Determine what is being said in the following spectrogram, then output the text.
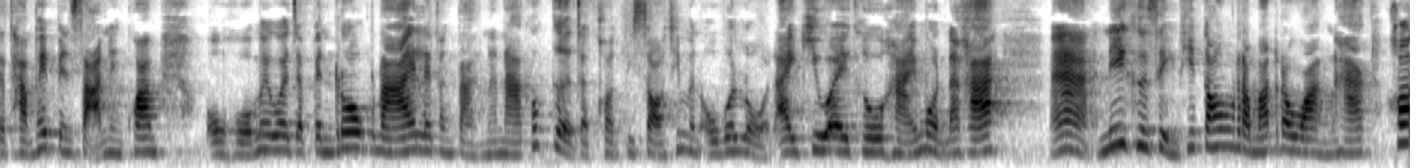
จะทำให้เป็นสารแห่งความโอ้โห ไม่ว่าจะเป็นโรคร้ายอะไรต่างๆ นานาก็เกิดจากคอร์ติซอลที่มัน overload IQ IQ หายหมดนะคะอ่านี่คือสิ่งที่ต้องระมัดระวังนะคะ ข้อ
